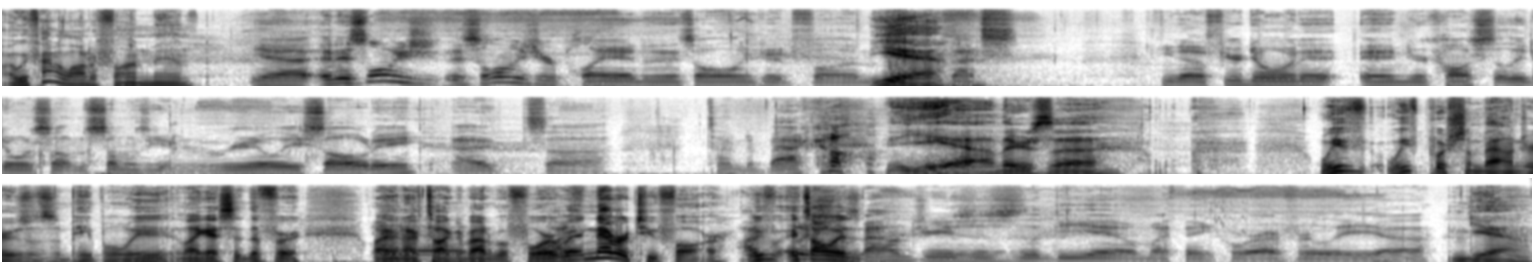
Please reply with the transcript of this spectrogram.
uh, we've had a lot of fun man Yeah, and as long as as long as you're playing and it's all in good fun. Yeah. That's you know, if you're doing it and you're constantly doing something, someone's getting really salty. uh, It's uh, time to back off. Yeah, there's uh we've we've pushed some boundaries with some people. We like I said the first well, and I've talked about it before, I've- but never too far. I've We've, it's always boundaries is the DM. I think where I've really uh, yeah,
